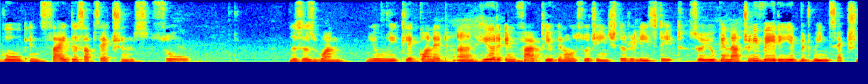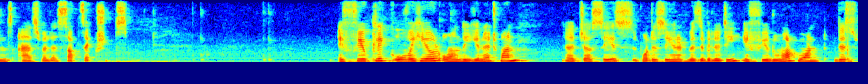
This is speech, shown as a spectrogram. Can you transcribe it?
go inside the subsections. So this is one. You may click on it and here in fact you can also change the release date. So you can actually vary it between sections as well as subsections. If you click over here on the unit one it just says what is the unit visibility? If you do not want this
